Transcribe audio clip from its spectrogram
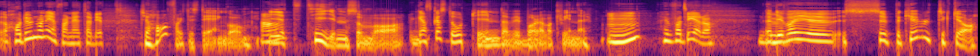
Har du någon erfarenhet av det? Jag har faktiskt det en gång, Ja. i ett team som var, ett ganska stort team där vi bara var kvinnor. Mm, hur var det då? Ja, Det var ju superkul tyckte jag.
